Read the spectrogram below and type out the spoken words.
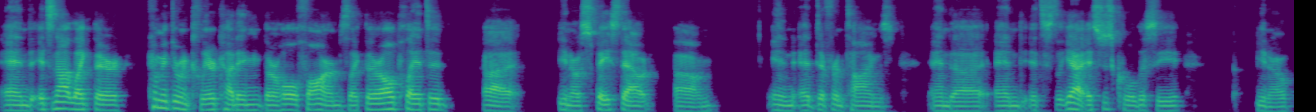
and it's not like they're coming through and clear cutting their whole farms. Like they're all planted, uh, you know, spaced out um, in at different times. And uh and it's yeah it's just cool to see you know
